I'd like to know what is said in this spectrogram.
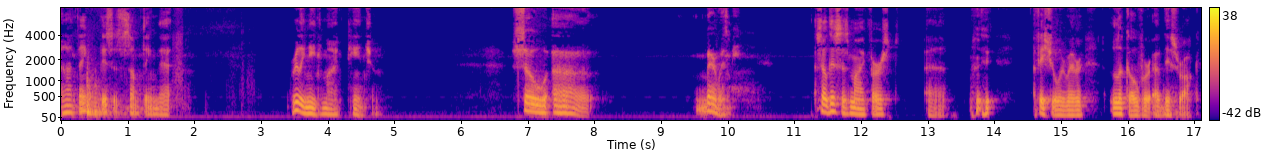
and I think this is something that really needs my attention. So, uh, bear with me. So this is my first uh, official or whatever look over of this rock.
